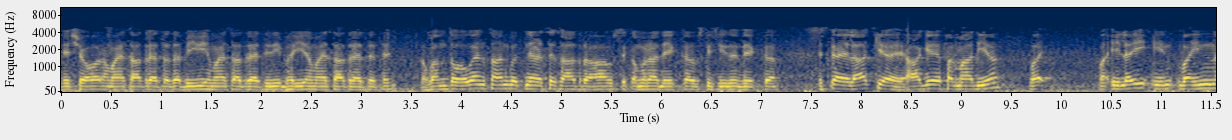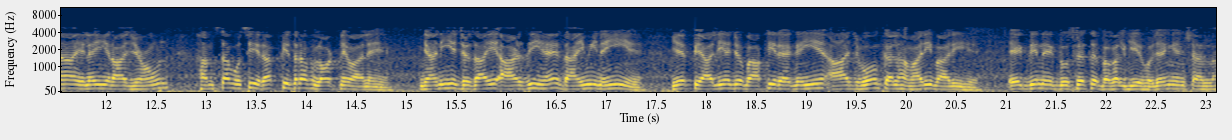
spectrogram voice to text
یہ شوہر ہمارے ساتھ رہتا تھا، بیوی ہمارے ساتھ رہتی تھی، بھائی ہمارے ساتھ رہتے تھے۔ غم تو ہوگا، انسان کو اتنے عرصے ساتھ رہا، اس سے کمرہ دیکھ کر، اس کی چیزیں دیکھ کر۔ اس کا علاج کیا ہے؟ آگے فرما دیا و انا راجعون۔ ہم سب اسی رب کی طرف لوٹنے والے ہیں۔ یعنی یہ جدائی عارضی ہے، دائمی نہیں ہے۔ یہ پیالیاں جو باقی رہ گئی ہیں، آج وہ کل ہماری باری ہے۔ ایک دن ایک دوسرے سے بغل گیر ہو جائیں گے انشاءاللہ۔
